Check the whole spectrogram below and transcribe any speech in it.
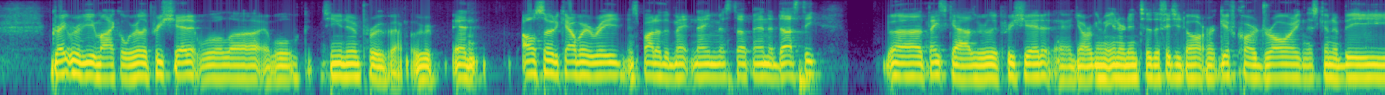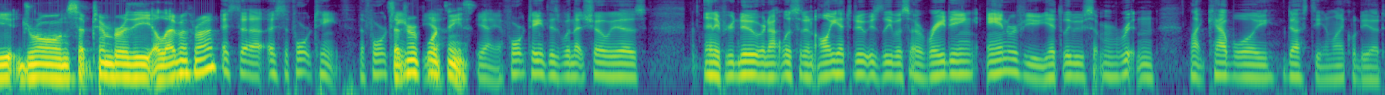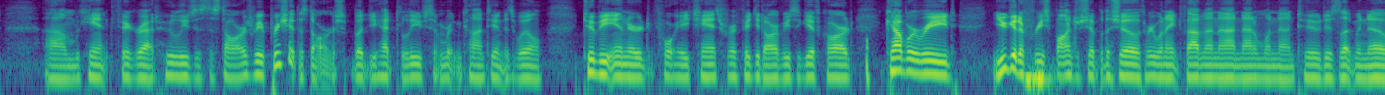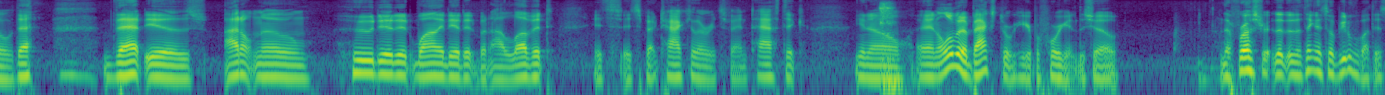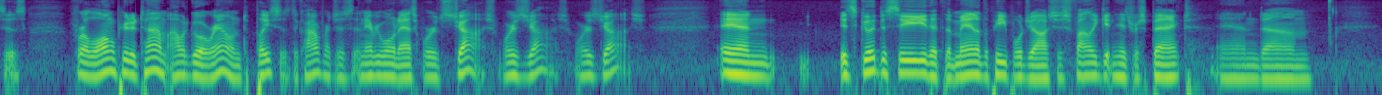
Great review, Michael. We really appreciate it. We'll uh, we'll continue to improve. And also to Cowboy Reed, in spite of the name messed up, and the Dusty. Uh, thanks, guys. We really appreciate it. And y'all are going to be entered into the fifty dollar gift card drawing that's going to be drawn September the 11th, right? it's the it's the 14th the 14th September yeah. 14th. yeah yeah 14th is when that show is and if you're new or not listening all you have to do is leave us a rating and review you have to leave something written like cowboy dusty and michael did Um, we can't figure out who leaves us the stars. We appreciate the stars, but you had to leave some written content as well to be entered for a chance for a $50 Visa gift card. Cowboy Reed, you get a free sponsorship of the show, 318-599-9192. Just let me know. That That is, I don't know who did it, why they did it, but I love it. It's, it's spectacular. It's fantastic, you know. And a little bit of backstory here before we get into the show. The, frustra- the, the thing that's so beautiful about this is for a long period of time, I would go around to places, to conferences, and everyone would ask, "Where's Josh? Where's Josh? Where's Josh?" And it's good to see that the man of the people, Josh, is finally getting his respect, and um,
